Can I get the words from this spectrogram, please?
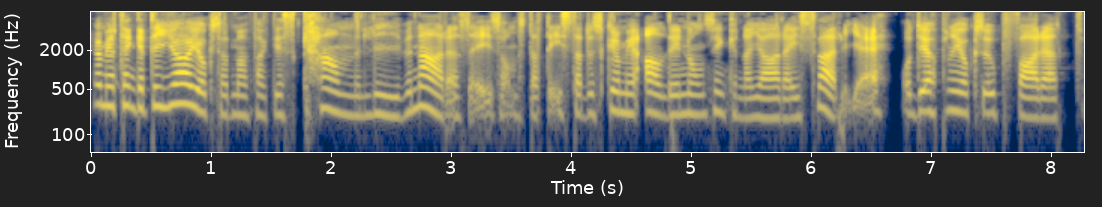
Ja, men jag tänker att det gör ju också att man faktiskt kan livnära sig som statist. Det skulle man ju aldrig någonsin kunna göra i Sverige. Och det öppnar ju också upp för att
